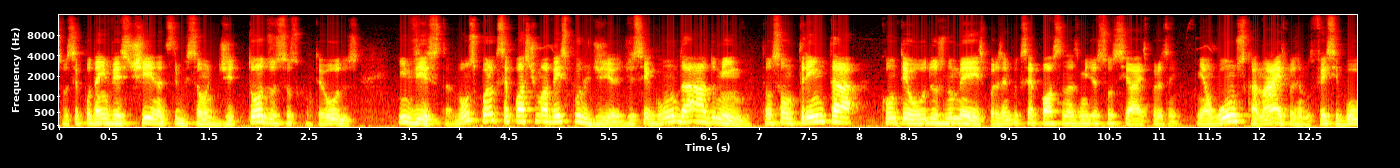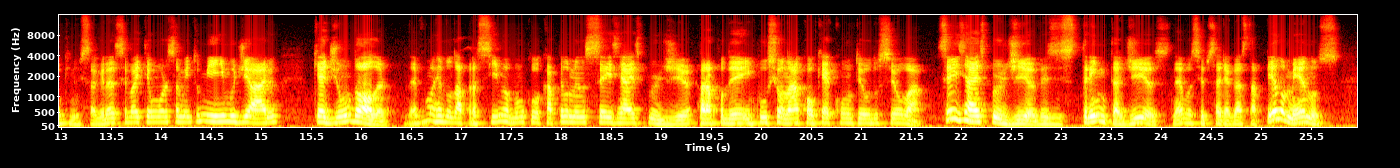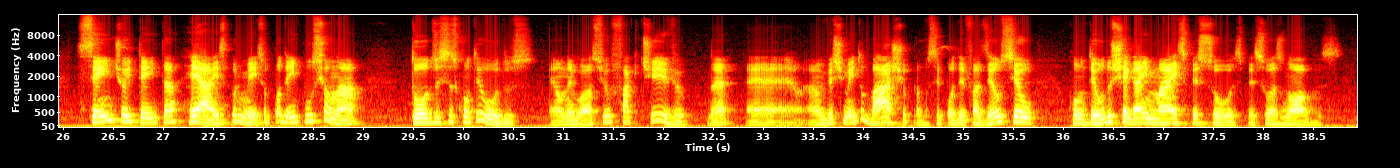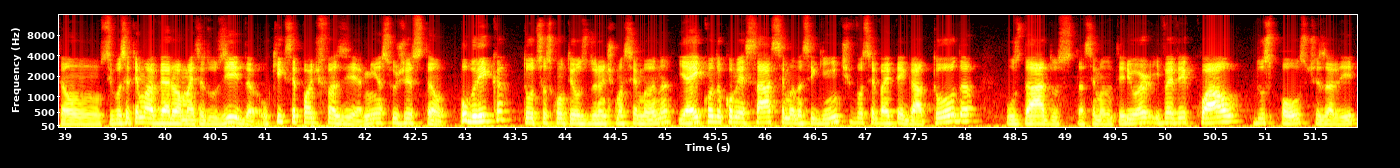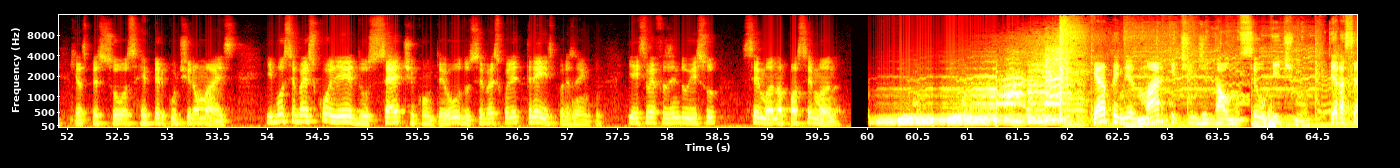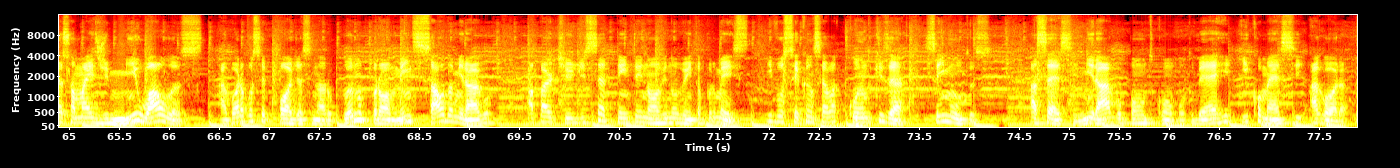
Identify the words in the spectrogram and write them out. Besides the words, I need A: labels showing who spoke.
A: Se você puder investir na distribuição de todos os seus conteúdos, invista. Vamos supor que você poste uma vez por dia, de segunda a domingo. Então são 30 conteúdos no mês, por exemplo, que você posta nas mídias sociais, por exemplo. Em alguns canais, por exemplo, no Facebook, no Instagram, você vai ter um orçamento mínimo diário que é de um dólar. Né? Vamos arredondar para cima, vamos colocar pelo menos seis reais por dia para poder impulsionar qualquer conteúdo seu lá. Seis reais por dia vezes 30 dias, né? Você precisaria gastar pelo menos 180 reais por mês para poder impulsionar todos esses conteúdos. É um negócio factível, né? É, é um investimento baixo para você poder fazer o seu conteúdo chegar em mais pessoas, pessoas novas. Então, se você tem uma verba mais reduzida, o que, que você pode fazer? A minha sugestão: publica todos os seus conteúdos durante uma semana, e aí, quando começar a semana seguinte, você vai pegar toda os dados da semana anterior e vai ver qual dos posts ali que as pessoas repercutiram mais. E você vai escolher dos sete conteúdos, você vai escolher três, por exemplo. E aí você vai fazendo isso semana após semana.
B: Quer aprender marketing digital no seu ritmo? Ter acesso a mais de mil aulas? Agora você pode assinar o Plano Pro mensal da Mirago a partir de R$ 79,90 por mês. E você cancela quando quiser, sem multas. Acesse mirago.com.br e comece agora.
